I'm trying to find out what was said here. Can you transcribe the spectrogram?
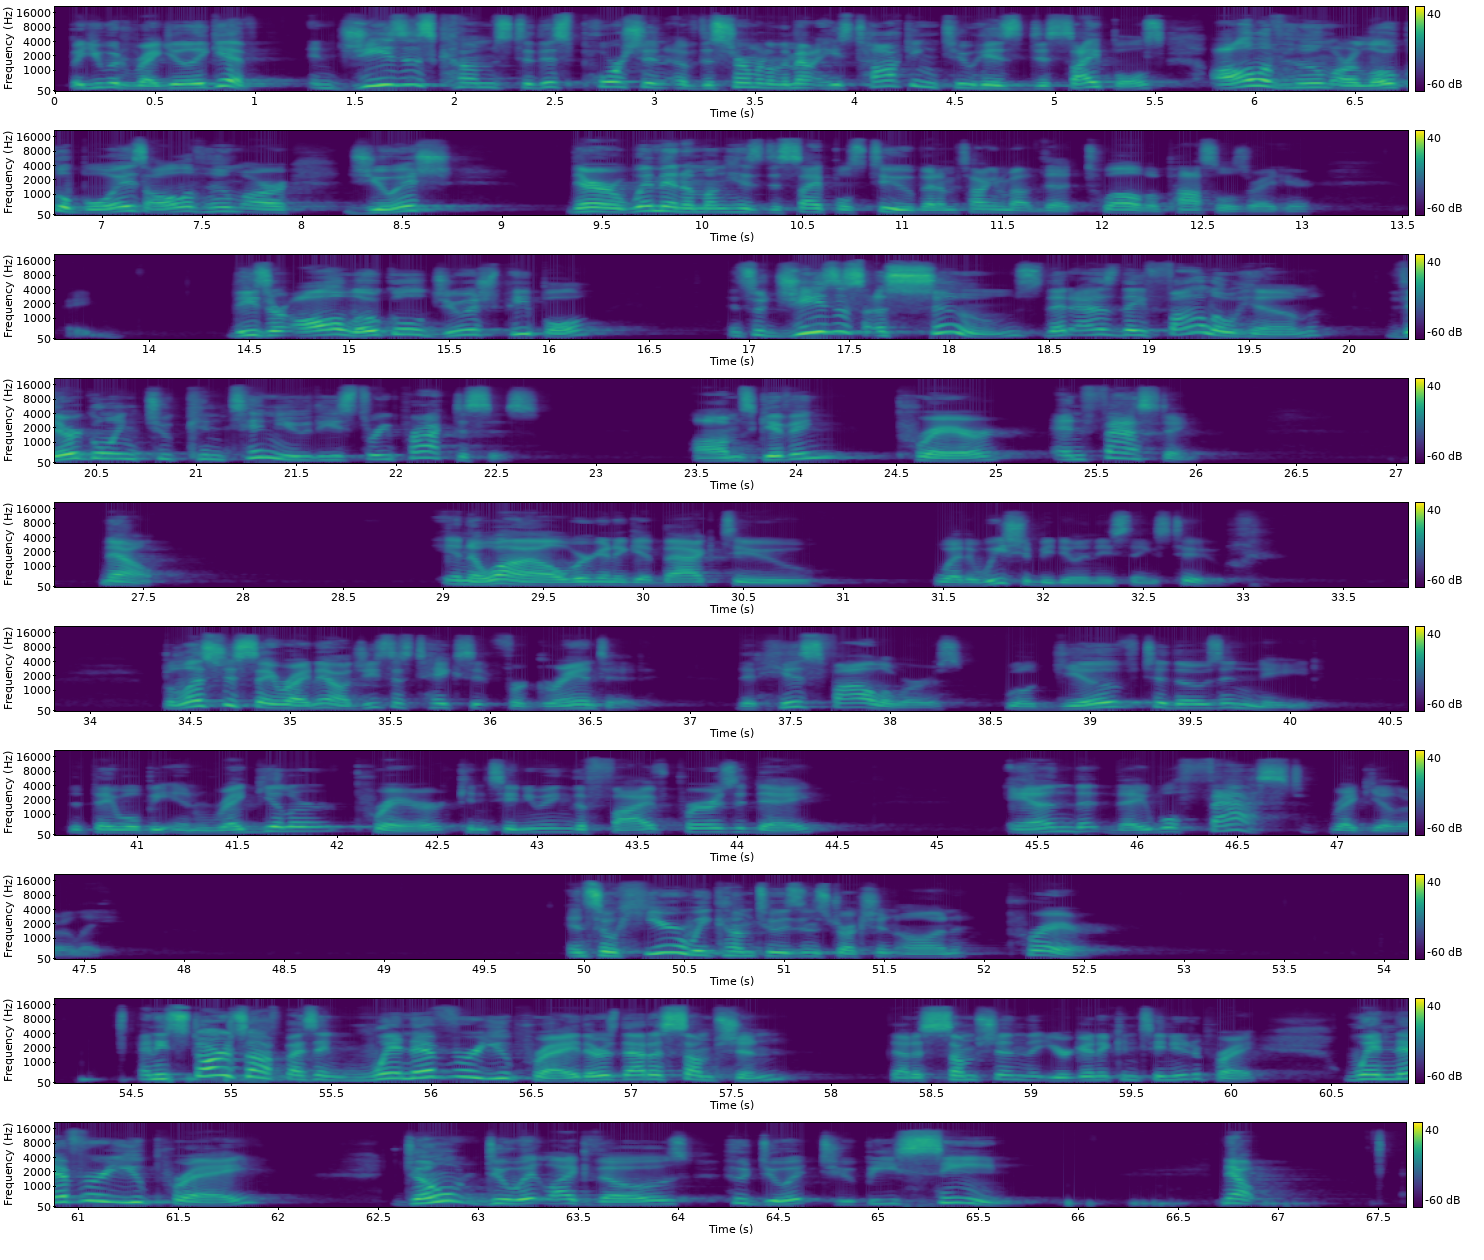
But you would regularly give and Jesus comes to this portion of the Sermon on the Mount. He's talking to his disciples, all of whom are local boys, all of whom are Jewish. There are women among his disciples too, but I'm talking about the 12 apostles right here. These are all local Jewish people. And so Jesus assumes that as they follow him, they're going to continue these three practices almsgiving, prayer, and fasting. Now, in a while, we're going to get back to whether we should be doing these things too. But let's just say right now, Jesus takes it for granted that his followers will give to those in need, that they will be in regular prayer, continuing the five prayers a day, and that they will fast regularly. And so here we come to his instruction on prayer. And he starts off by saying, whenever you pray, there's that assumption that assumption that you're going to continue to pray. Whenever you pray, don't do it like those who do it to be seen. Now,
